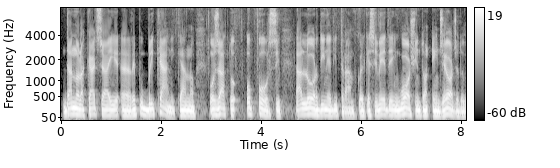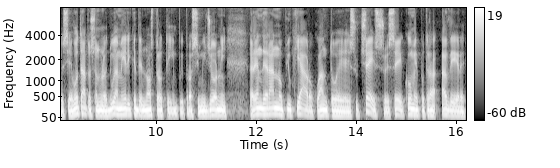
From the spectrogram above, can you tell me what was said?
danno la caccia ai eh, repubblicani che hanno osato opporsi all'ordine di Trump. Quel che si vede in Washington e in Georgia dove si è votato sono le due Americhe del nostro tempo. I prossimi giorni renderanno più chiaro quanto è successo e se e come potrà avere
